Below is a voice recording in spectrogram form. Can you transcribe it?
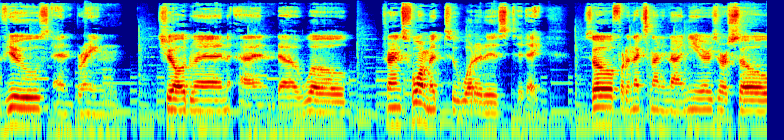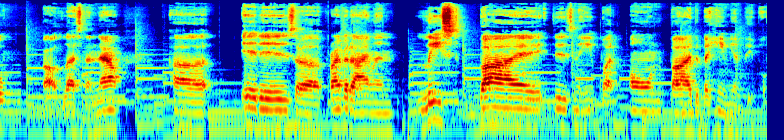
views and bring children, and uh, we'll transform it to what it is today. So for the next 99 years or so, about less than now, uh, it is a private island leased by Disney but owned by the Bahamian people,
